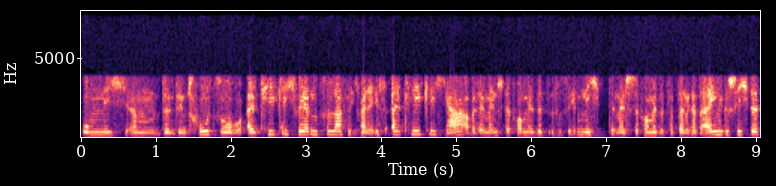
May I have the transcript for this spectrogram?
um nicht ähm, den, den Tod so alltäglich werden zu lassen. Ich meine, er ist alltäglich, ja, aber der Mensch, der vor mir sitzt, ist es eben nicht. Der Mensch, der vor mir sitzt, hat seine ganz eigene Geschichte,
